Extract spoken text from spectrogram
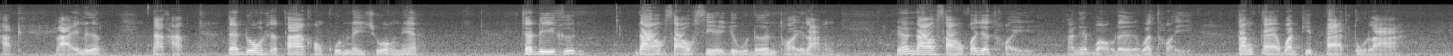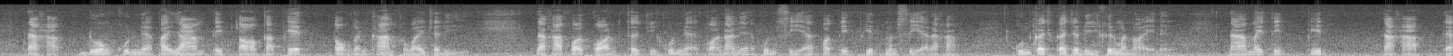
ขัดหลายเรื่องนะครับ แต่ดวงชะตาของคุณในช่วงเนี้จะดีขึ้น ดาวเสาร์เสียอยู่เดินถอยหลังเพราะฉะนั้นดาวเสาร์ก็จะถอย อันนี้บอกเลยว่าถอย ตั้งแต่วันที่ 8 ตุลานะครับ ดวงคุณเนี่ยพยายามติดต่อกับเพศตรงกันข้ามเขาไว้จะดีนะครับ เพราะก่อนที่คุณเนี่ยก่อนหน้านี้คุณเสียเพราะติดพิษมันเสียนะครับ คุณก็ก็จะดีขึ้นมาหน่อยหนึ่งนะไม่ติดพิษนะครับ แต่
